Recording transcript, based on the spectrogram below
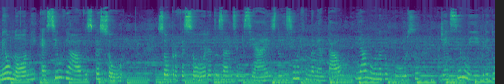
Meu nome é Silvia Alves Pessoa. Sou professora dos anos iniciais do ensino fundamental e aluna do curso de ensino híbrido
